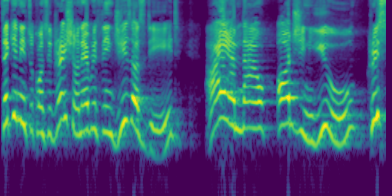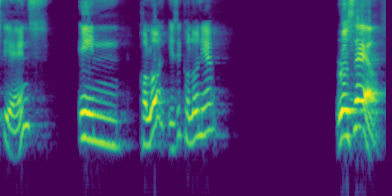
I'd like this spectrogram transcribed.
taking into consideration everything Jesus did, I am now urging you, Christians, in Cologne, is it Colonia? Roselle.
